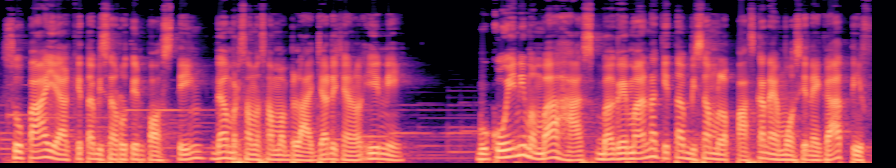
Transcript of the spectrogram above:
supaya kita bisa rutin posting dan bersama-sama belajar di channel ini. Buku ini membahas bagaimana kita bisa melepaskan emosi negatif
